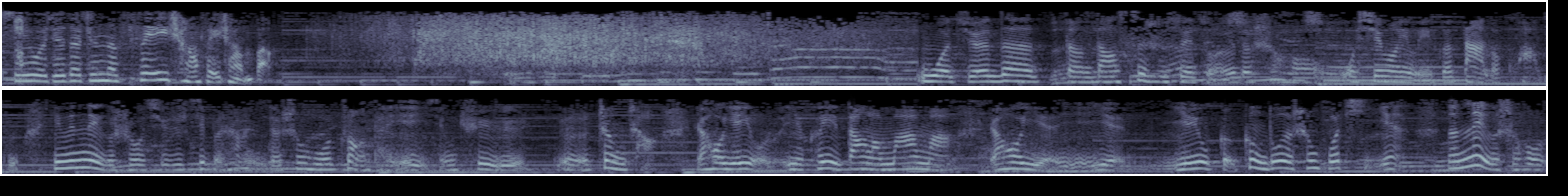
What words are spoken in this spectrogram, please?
所以我觉得真的非常非常棒。我觉得等到四十岁左右的时候，我希望有一个大的跨步，因为那个时候其实基本上你的生活状态也已经趋于呃正常，然后也有了也可以当了妈妈，然后也也也也有更更多的生活体验。那那个时候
